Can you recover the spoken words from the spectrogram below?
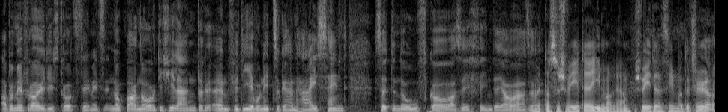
aber wir freuen uns trotzdem. Jetzt noch ein paar nordische Länder, ähm, für die, die nicht so gerne heiß haben, sollten noch aufgehen. Also ich finde, ja... Also, Gut, also Schweden immer, ja. Schweden sind wir dafür.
